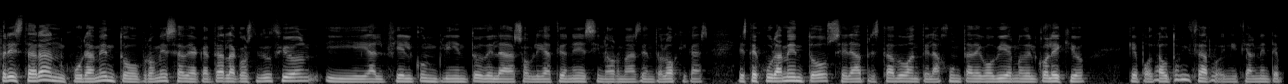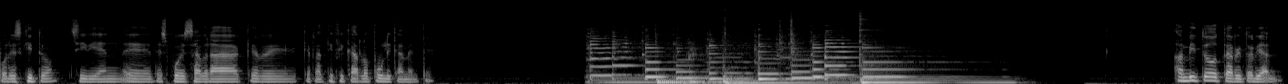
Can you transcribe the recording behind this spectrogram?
prestarán juramento o promesa de acatar la Constitución y al fiel cumplimiento de las obligaciones y normas deontológicas. Este juramento será prestado ante la Junta de Gobierno del Colegio que podrá autorizarlo inicialmente por escrito, si bien eh, después habrá que, que ratificarlo públicamente. Ámbito territorial.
